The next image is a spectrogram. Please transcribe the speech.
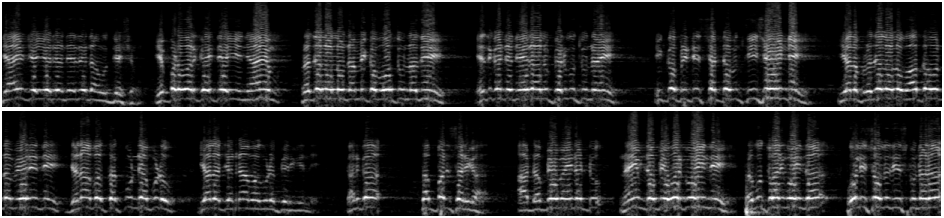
న్యాయం చేయరు అనేది నా ఉద్దేశం. ఎప్పటి వరకు అయితే ఈ న్యాయం ప్రజలలో నమ్మిక పోతున్నది ఎందుకంటే నేరాలు పెరుగుతున్నాయి. ఇంకా బ్రిటిష్ చట్టం తీసేయండి. ఇవాళ ప్రజలలో వాతావరణం వేరింది. జనాభా తక్కువ ఉండేప్పుడు ఇవాళ జనాభా కూడా పెరిగింది. కనుక తప్పనిసరిగా ఆ డబ్బు ఏమైనట్టు? నయం డబ్బు ఎవరికి పోయింది? ప్రభుత్వానికి పోయిందా? పోలీసు వాళ్ళు తీసుకున్నారా?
